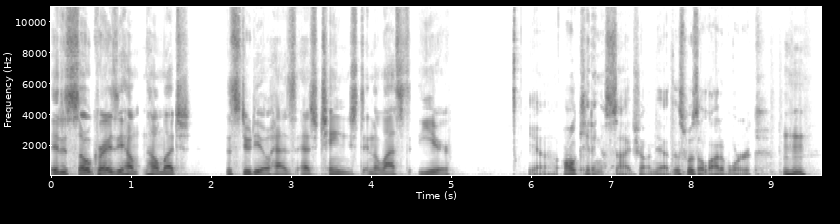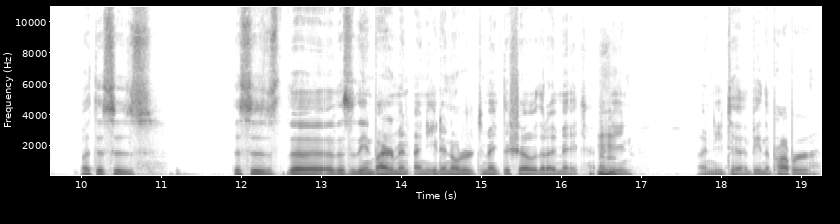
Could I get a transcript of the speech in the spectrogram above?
it is so crazy how how much the studio has has changed in the last year. Yeah, all kidding aside, Sean. Yeah, this was a lot of work, mm-hmm. but this is this is the this is the environment I need in order to make the show that I make. I mean, I need to be in the proper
